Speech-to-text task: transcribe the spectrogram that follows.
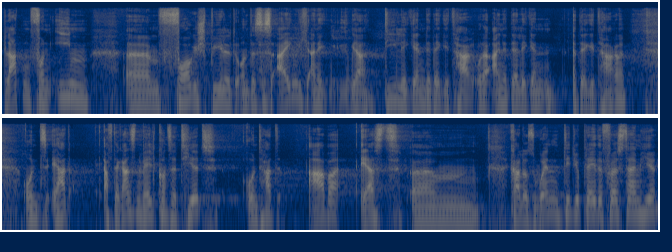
Platten von ihm ähm, vorgespielt und das ist eigentlich eine, ja, die Legende der Gitarre oder eine der Legenden der Gitarre. Und er hat auf der ganzen Welt konzertiert und hat aber erst, ähm, Carlos, when did you play the first time here?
